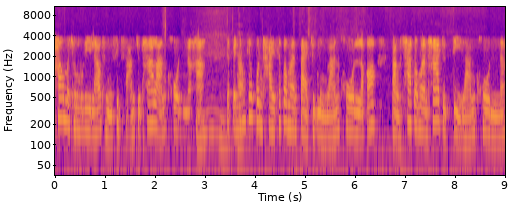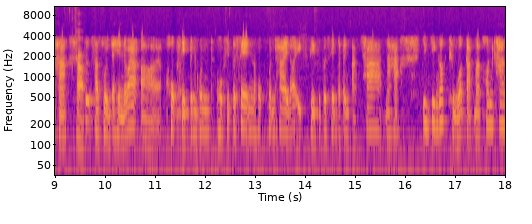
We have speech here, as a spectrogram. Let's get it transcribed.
เข้ามาชนบุรีแล้วถึง 13.5 ล้านคนนะคะอืมจะเป็นนักท่องเที่ยวคนไทยสักประมาณ 8.1 ล้านคน แล้วก็ต่างชาติประมาณ 5.4 ล้านคนนะคะครับซึ่งสัดส่วนจะเห็นได้ว่าเอ่อ60 เป็นคน 60เปอร์เซ็นต์6คนไทยแล้วอีก 40เปอร์เซ็นต์จะเป็นต่างชาตินะคะ จริง ๆ ก็ถือว่ากลับมาค่อนข้าง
